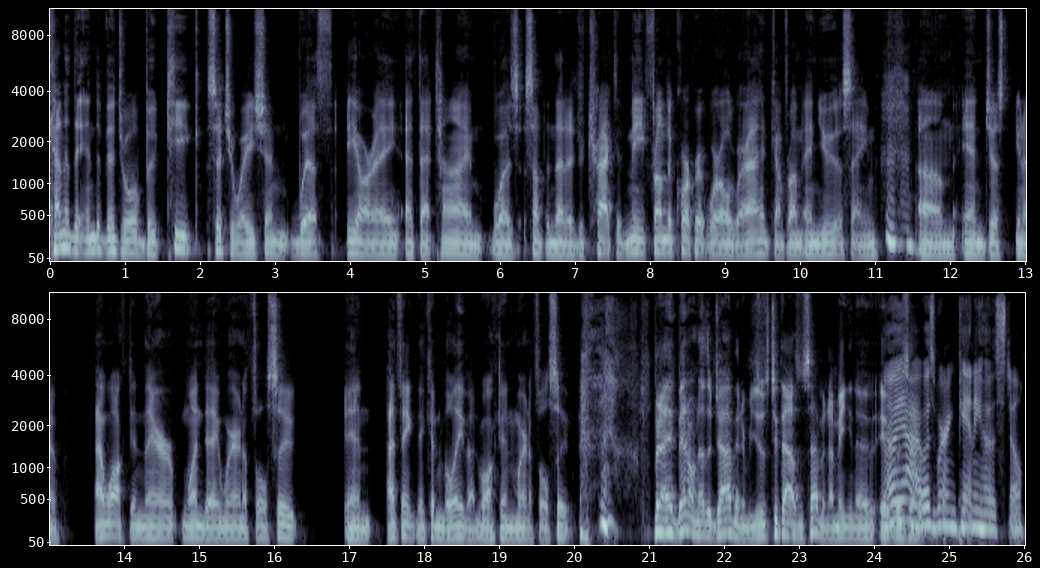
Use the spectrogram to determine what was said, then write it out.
kind of the individual boutique situation with ERA at that time was something that had attracted me from the corporate world where I had come from, and you the same. Um, and just you know i walked in there one day wearing a full suit and i think they couldn't believe i'd walked in wearing a full suit but i had been on other job interviews it was 2007 i mean you know it oh was yeah, a- I was wearing pantyhose still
